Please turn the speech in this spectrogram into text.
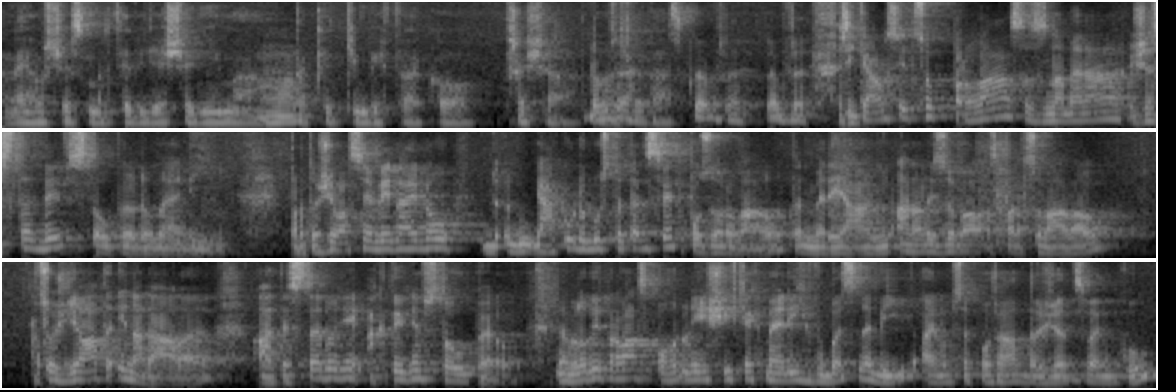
nejhorší smrt je vyděšením a Aha. taky tím bych to jako přešel. Dobře, dobře, dobře. Říkám si, co pro vás znamená, že jste vy vstoupil do médií. Protože vlastně vy najednou nějakou dobu jste ten svět pozoroval, ten mediální, analyzoval a zpracovával, což děláte i nadále, ale teď jste do něj aktivně vstoupil. Nebylo by pro vás pohodlnější v těch médiích vůbec nebýt a jenom se pořád držet zvenku?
